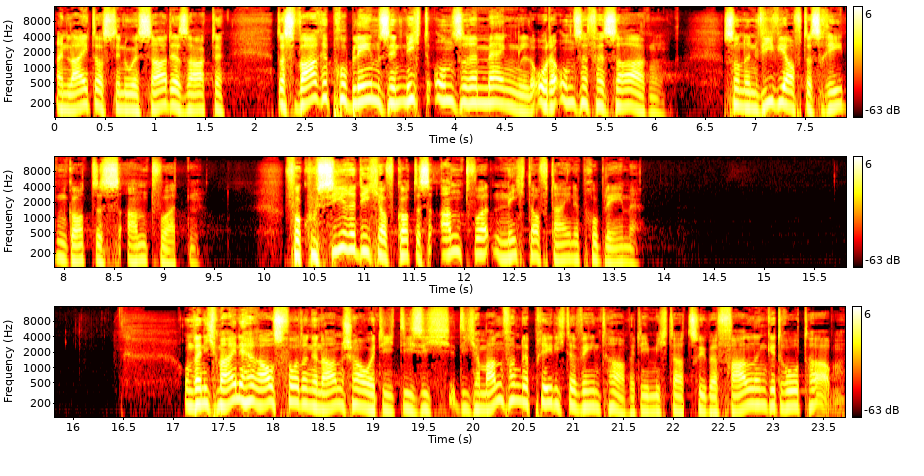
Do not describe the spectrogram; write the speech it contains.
ein Leiter aus den USA, der sagte, das wahre Problem sind nicht unsere Mängel oder unser Versagen, sondern wie wir auf das Reden Gottes antworten. Fokussiere dich auf Gottes Antworten, nicht auf deine Probleme. Und wenn ich meine Herausforderungen anschaue, die, die, sich, die ich am Anfang der Predigt erwähnt habe, die mich da zu überfallen gedroht haben,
